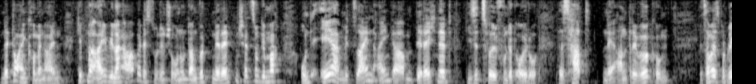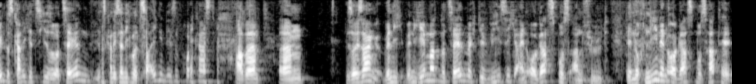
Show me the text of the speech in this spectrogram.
Nettoeinkommen ein, gib mal ein, wie lange arbeitest du denn schon? Und dann wird eine Rentenschätzung gemacht und er mit seinen Eingaben berechnet diese 1200 Euro. Das hat eine andere Wirkung. Jetzt haben wir das Problem, das kann ich jetzt hier so erzählen, jetzt kann ich es ja nicht mal zeigen in diesem Podcast, aber ähm, wie soll ich sagen, wenn ich, wenn ich jemandem erzählen möchte, wie sich ein Orgasmus anfühlt, der noch nie einen Orgasmus hatte,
